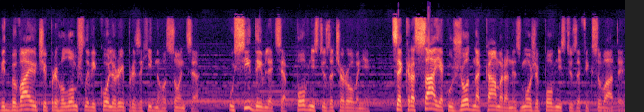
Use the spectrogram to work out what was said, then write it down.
відбиваючи приголомшливі кольори призахідного сонця. Усі дивляться, повністю зачаровані. Це краса, яку жодна камера не зможе повністю зафіксувати.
